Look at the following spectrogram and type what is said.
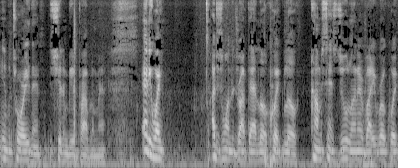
inventory, then it shouldn't be a problem, man. Anyway, I just wanted to drop that little quick little common sense jewel on everybody real quick.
